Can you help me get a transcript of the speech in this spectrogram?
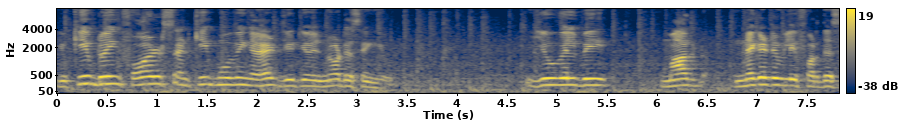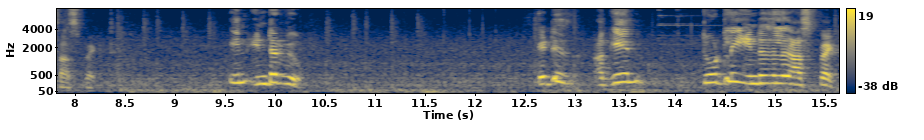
you keep doing faults and keep moving ahead, GTO is noticing you. You will be marked negatively for this aspect. In interview, it is again totally individual aspect.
